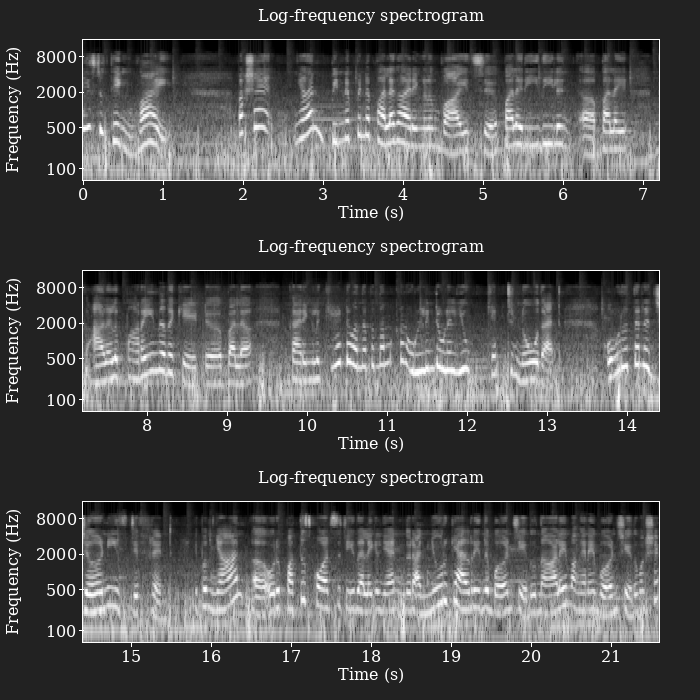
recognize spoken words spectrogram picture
I used to think why പക്ഷേ ഞാൻ പിന്നെ പിന്നെ പല കാര്യങ്ങളും വായിച്ച് പല രീതിയിലും പല ആളുകൾ പറയുന്നത് കേട്ട് പല കാര്യങ്ങൾ കേട്ട് വന്നപ്പോൾ നമുക്ക് ഉള്ളിന്റെ ഉള്ളിൽ you get to know that ഓരോരുത്തരുടെ ജേർണി ഈസ് ഡിഫറെന്റ് ഇപ്പം ഞാൻ ഒരു പത്ത് സ്ക്വാഡ്സ് ചെയ്ത് അല്ലെങ്കിൽ ഞാൻ ഇന്നൊരു അഞ്ഞൂറ് കാലറി ഇന്ന് ബേൺ ചെയ്തു നാളെയും അങ്ങനെ ബേൺ ചെയ്തു. പക്ഷേ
